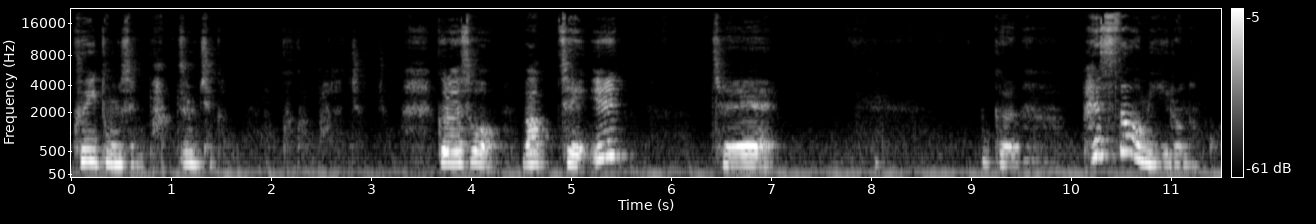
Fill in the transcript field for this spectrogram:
그의 동생 박준채가 그걸 알아챘죠. 그래서 막 제1 제 그 패싸움이 일어난 거예요.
